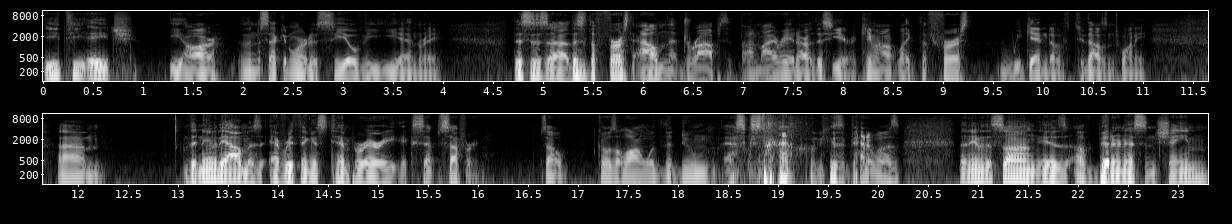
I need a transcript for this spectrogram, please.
E T H E R, and then the second word is C O V E N. Ray. This is uh, this is the first album that dropped on my radar this year. It came out like the first weekend of 2020. Um, the name of the album is "Everything Is Temporary Except Suffering," so goes along with the doom esque style of music that it was. The name of the song is "Of Bitterness and Shame."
